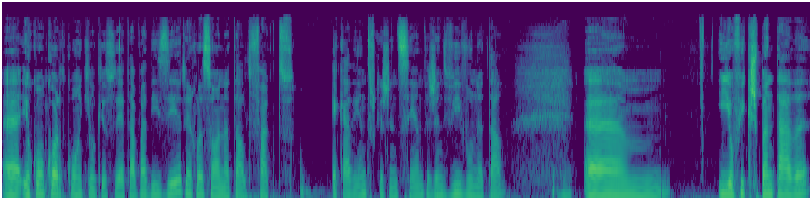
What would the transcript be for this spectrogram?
Ah, eu concordo com aquilo que a Suzé estava a dizer em relação ao Natal, de facto, é cá dentro que a gente sente, a gente vive o Natal. Ahm, e eu fico espantada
